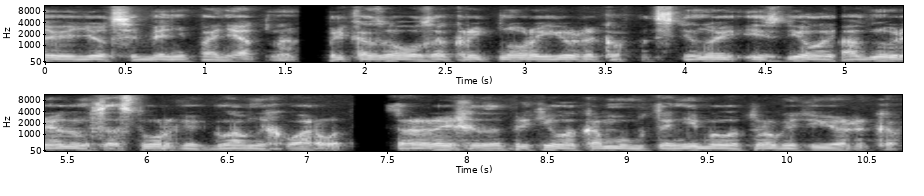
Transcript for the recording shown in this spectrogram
ведет себя непонятно. Приказала закрыть норы ежиков под стеной и сделать одну рядом со створкой главных ворот. Строжайше запретила кому бы то ни было трогать ежиков.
